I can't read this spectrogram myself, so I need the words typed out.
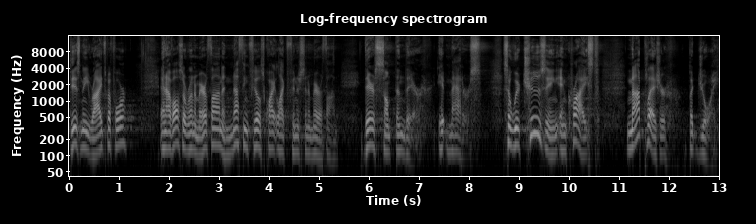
Disney rides before, and I've also run a marathon, and nothing feels quite like finishing a marathon. There's something there, it matters. So we're choosing in Christ not pleasure, but joy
